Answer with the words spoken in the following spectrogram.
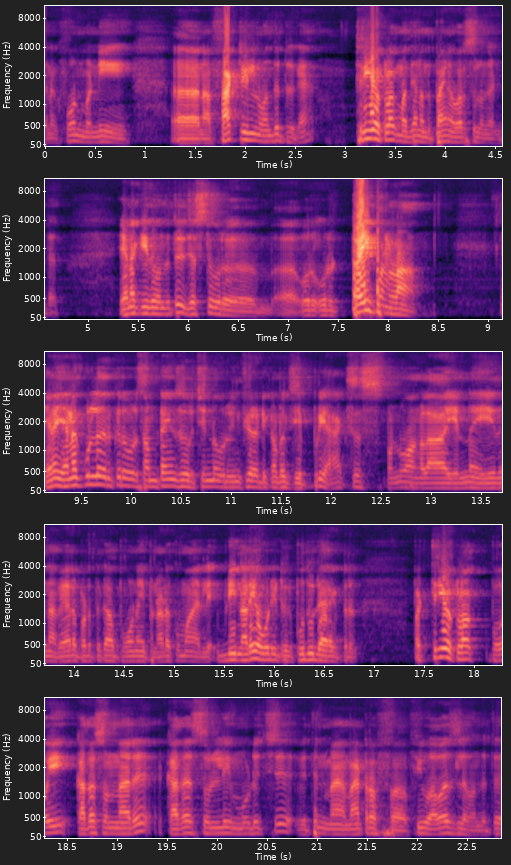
எனக்கு ஃபோன் பண்ணி நான் ஃபேக்ட்ரியில் வந்துட்டு இருக்கேன் த்ரீ ஓ கிளாக் மத்தியானம் அந்த பையனை வர சொல்லுங்கன்ட்டு எனக்கு இது வந்துட்டு ஜஸ்ட் ஒரு ஒரு ஒரு ட்ரை பண்ணலாம். ஏன்னா எனக்குள்ளே இருக்கிற ஒரு சம்டைம்ஸ் ஒரு சின்ன ஒரு இன்ஃபீரியாரிட்டி காம்ப்ளெக்ஸ் எப்படி ஆக்சஸ் பண்ணுவாங்களா? என்ன ஏது? நான் வேறு படத்துக்காக போனேன். இப்போ நடக்குமா? இல்லை இப்படி நிறைய ஓடிட்டு இருக்கு புது டேரக்டர் பட் த்ரீ ஓ கிளாக் போய் கதை சொன்னார். கதை சொல்லி முடித்து வித்தின் மேட்டர் ஆஃப் ஃபியூ ஹவர்ஸில் வந்துட்டு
